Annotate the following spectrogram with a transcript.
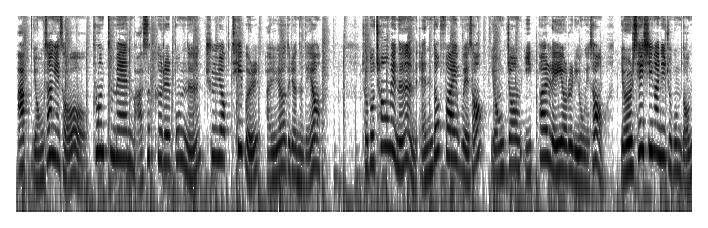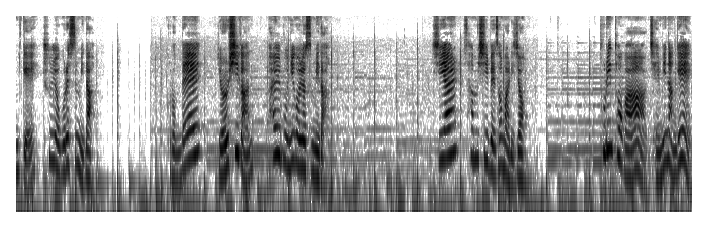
앞 영상에서 프론트맨 마스크를 뽑는 출력 팁을 알려드렸는데요. 저도 처음에는 Ender 5에서 0.28 레이어를 이용해서 13시간이 조금 넘게 출력을 했습니다. 그런데 10시간 8분이 걸렸습니다. CR30에서 말이죠. 프린터가 재미난 게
